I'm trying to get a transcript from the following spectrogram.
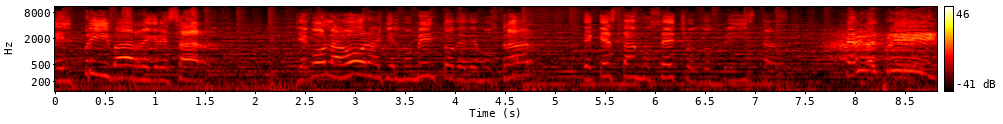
el PRI va a regresar. Llegó la hora y el momento de demostrar de qué estamos hechos los priistas. ¡Que viva el PRI!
